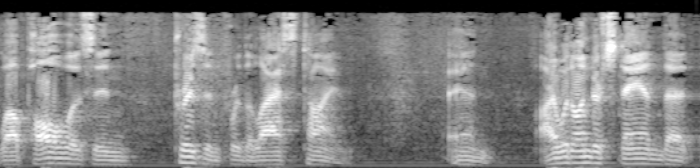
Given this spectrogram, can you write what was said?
while Paul was in prison for the last time. And I would understand that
